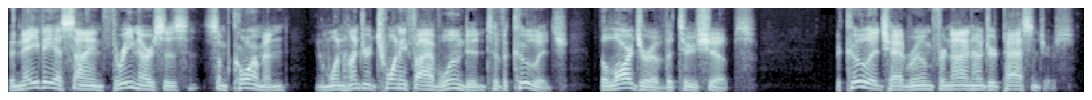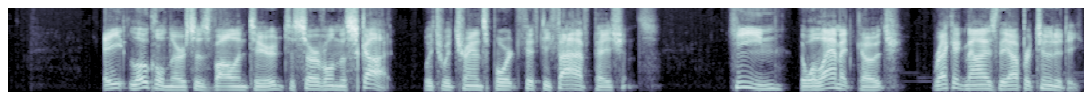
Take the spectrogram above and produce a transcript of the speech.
The Navy assigned three nurses, some corpsmen, and 125 wounded to the Coolidge, the larger of the two ships. The Coolidge had room for 900 passengers. Eight local nurses volunteered to serve on the Scott, which would transport 55 patients. Keene, the Willamette coach, recognized the opportunity.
